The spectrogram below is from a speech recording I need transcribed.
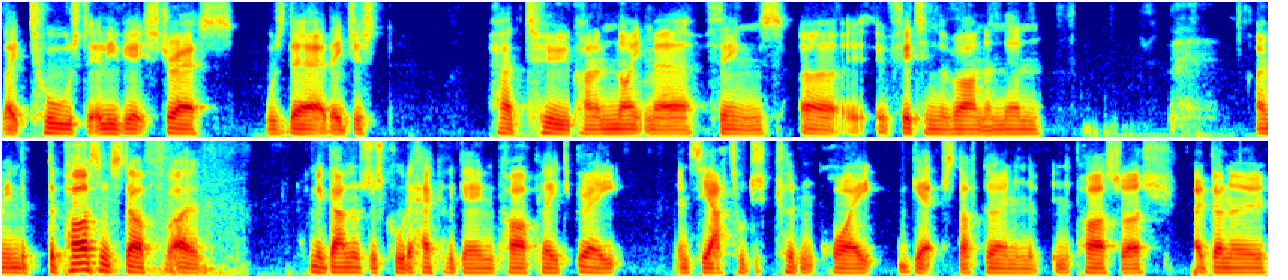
like tools to alleviate stress was there. They just had two kind of nightmare things uh, fitting the run, and then I mean the the passing stuff. Uh, McDaniels just called a heck of a game. Carr played great, and Seattle just couldn't quite get stuff going in the in the pass rush. I don't know.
